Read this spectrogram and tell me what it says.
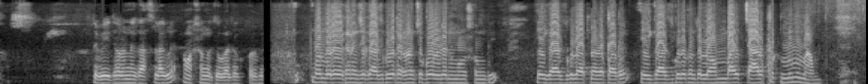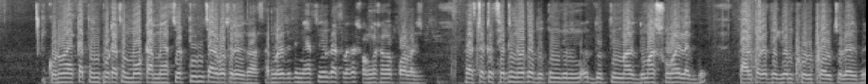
গাছ। তবে এই ধরনের গাছ লাগলে আমার সঙ্গে যোগাযোগ করবে। বন্ধুরা, এখানে যে গাছগুলো দেখানো হচ্ছে গোল্ডেন মৌসুম্বি এই গাছগুলো আপনারা পাবেন। এই গাছগুলো কিন্তু লম্বায় চার ফুট মিনিমাম কোনো একটা তিন ফুট আছে মোটা ম্যাচিওর তিন, চার বছরের গাছ। আপনারা যদি ম্যাচিওর গাছ লাগান, সঙ্গে সঙ্গে ফল আসবে। গাছটা একটা সেটিং হতে দু, তিন দিন, দু, তিন মাস, দু মাস সময় লাগবে। তারপরে দেখবেন ফুল, ফল চলে আসবে।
